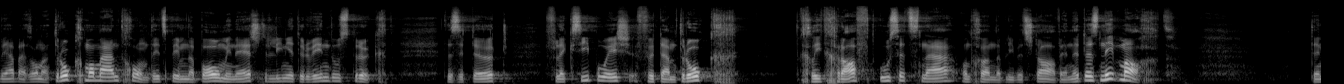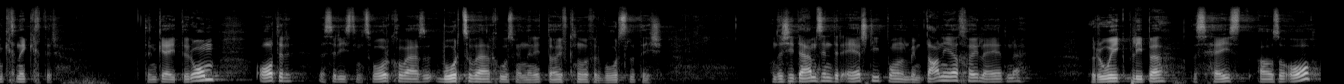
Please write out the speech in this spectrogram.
eben so ein Druckmoment kommt, jetzt bei einem Baum in erster Linie durch Wind ausdrückt, dass er dort flexibel ist, für den Druck bisschen die Kraft rauszunehmen und können bleiben stehen. Wenn er das nicht macht, dann knickt er. Dann geht er um oder es reißt ihm das Wurzelwerk aus, wenn er nicht tief genug verwurzelt ist. Und das ist in dem Sinne der erste Punkt, den wir beim Daniel lernen können. Ruhig bleiben. Das heisst also auch,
